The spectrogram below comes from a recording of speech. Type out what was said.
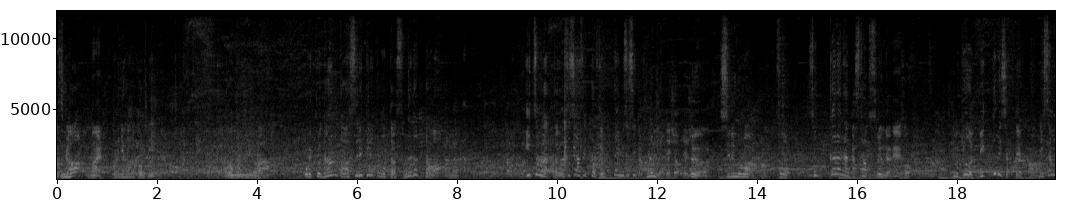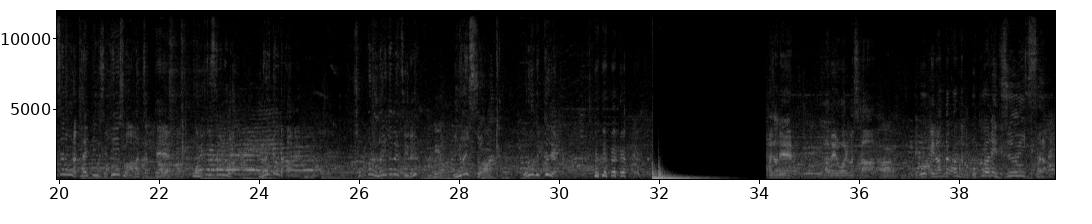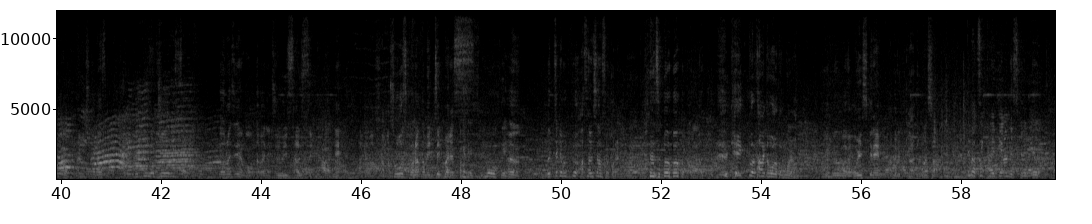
うまっ。うまい。これ日本のクオリティ。うわマジうま俺今日なんか忘れてると思ったらそれだったわ、いつもだったらお寿司屋さん行ったら絶対味噌汁から頼むよ。でしょ？でしうょ、ん。汁物、そう。そっからなんかスタートするんだよね。そう。でも今日びっくりしちゃって、で久々のほら回転寿司でテンション上がっちゃって、もう一皿目ほらうなぎ食べたからね、しょっぱなうなぎ食べるやついる？ねえよ。いないっしょ、俺もびっくりだよ。はいじゃあね食べ終わりました。はいで合計なんだかんだも僕はね11皿食べましたね僕も11皿。で同じでもうお互いに11皿ずつね食べました。まあ正直お腹めっちゃいっぱいです。もう OK うん。ぶっちゃけ僕朝飯なんですよこれ、そう。結構食べた方だと思うよ。うん美味しくね食べることができました。でまあ次会計なんですけども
